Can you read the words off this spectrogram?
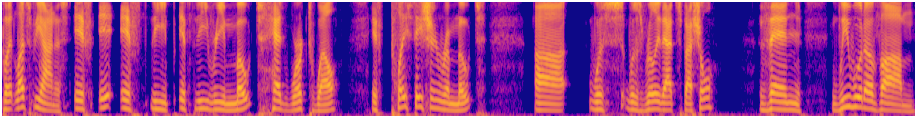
but let's be honest, if it if the if the remote had worked well, if PlayStation Remote uh, was was really that special, then we would have um,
